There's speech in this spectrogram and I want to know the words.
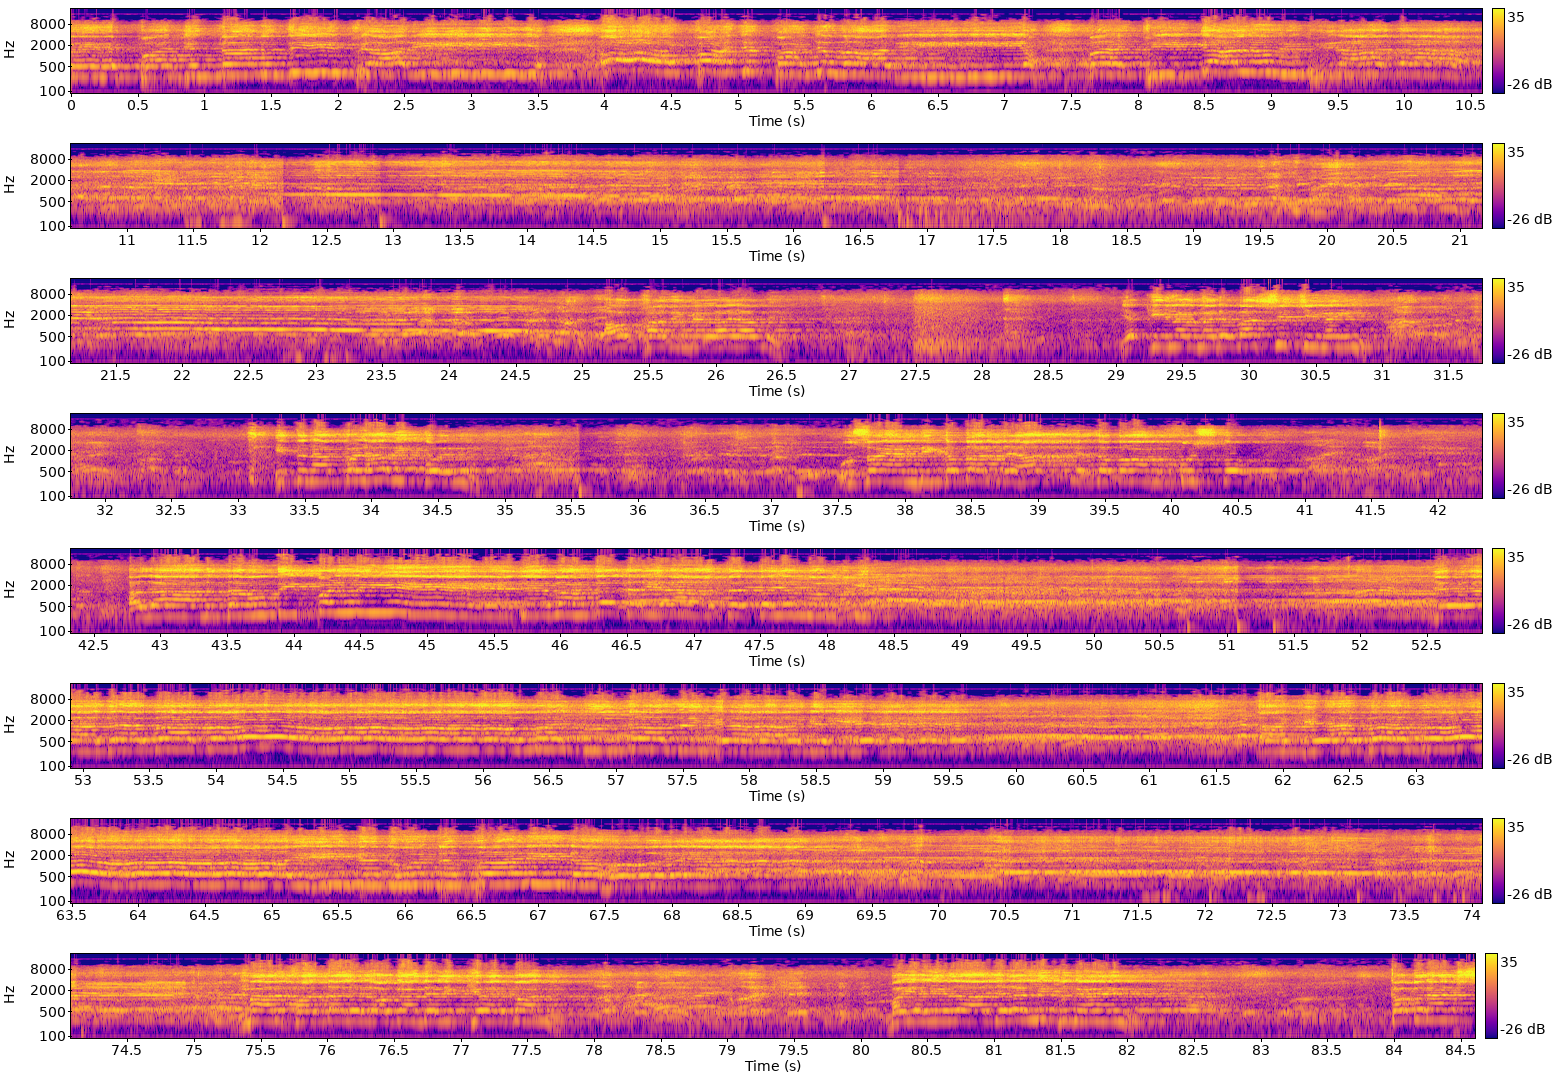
یقیناً میرے نہیں اتنا پڑھا بھی کوئی نہیں حسین دی قبر تے ہاتھ تے زبان خشک ہو گئی اذان تے ہوندی پڑھنی ہے جے وہاں دریا تے تیمم کی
